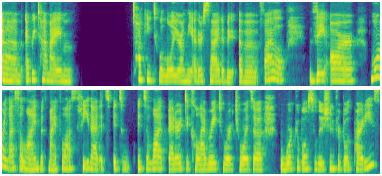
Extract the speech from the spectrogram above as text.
Um, every time I'm talking to a lawyer on the other side of a, of a file, they are more or less aligned with my philosophy that it's it's it's a lot better to collaborate to work towards a workable solution for both parties.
